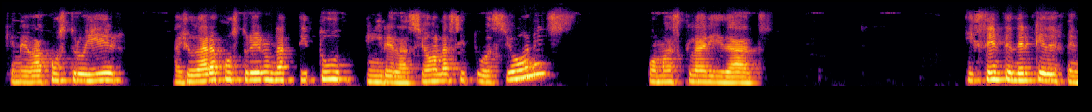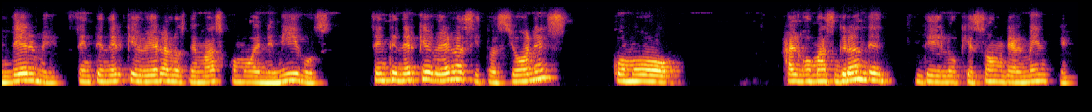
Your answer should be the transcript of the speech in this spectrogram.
que me va a construir ayudar a construir una actitud en relación a las situaciones con más claridad. Y sin tener que defenderme, sin tener que ver a los demás como enemigos, sin tener que ver las situaciones como algo más grande de lo que son realmente.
